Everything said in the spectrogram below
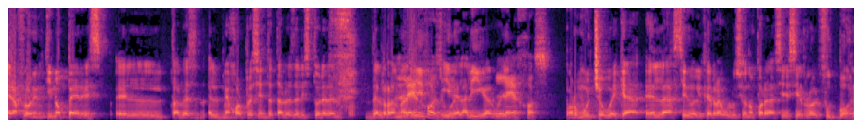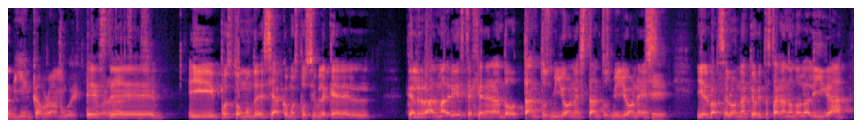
era Florentino Pérez, el, tal vez el mejor presidente tal vez de la historia del, del Real Madrid Lejos, y de la liga, güey. Lejos. Por mucho, güey, que él ha sido el que revolucionó, por así decirlo, el fútbol. Bien cabrón, güey. Este, verdad es que sí. Y pues todo el mundo decía, ¿cómo es posible que el, que el Real Madrid esté generando tantos millones, tantos millones? Sí. Y el Barcelona, que ahorita está ganando la liga,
